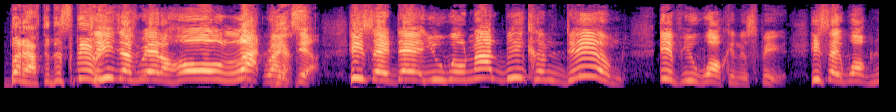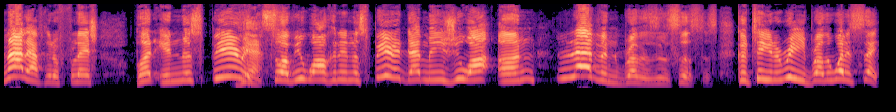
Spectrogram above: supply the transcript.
but after the Spirit. See, he just read a whole lot right Yes. there. He said that you will not be condemned if you walk in the spirit. He said, walk not after the flesh, but in the spirit. Yes. So if you're walking in the spirit, that means you are unleavened, brothers and sisters. Continue to read, brother. What it say?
